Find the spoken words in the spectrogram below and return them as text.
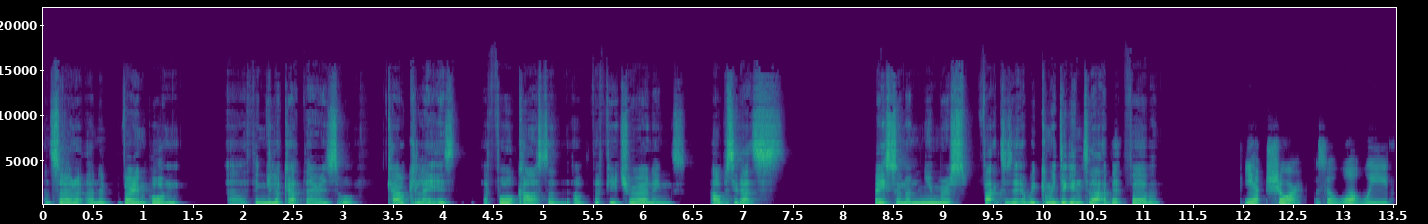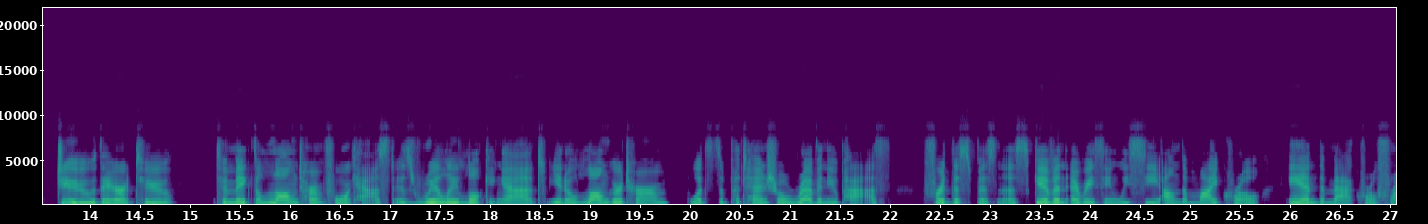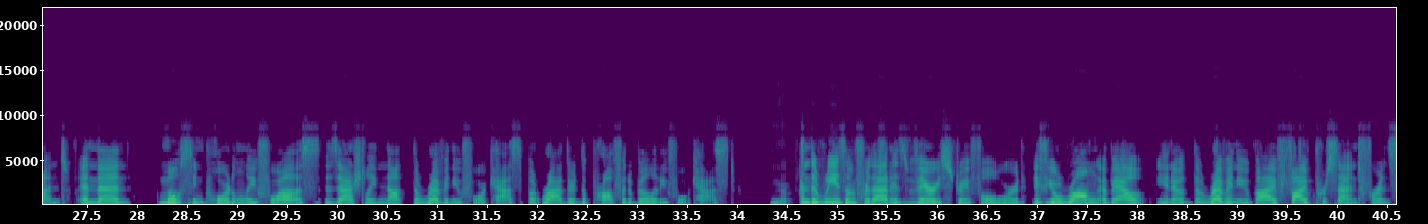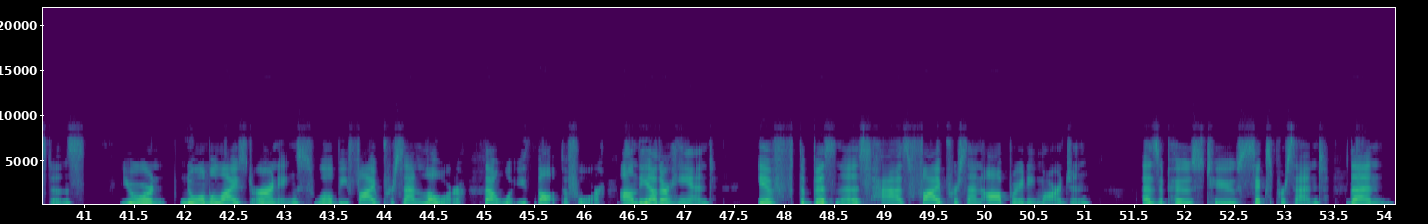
And so, a very important uh, thing you look at there is, or calculate, is a forecast of, of the future earnings. Obviously, that's based on numerous factors. Can we dig into that a bit further? Yeah, sure. So what we do there to to make the long-term forecast is really looking at, you know, longer term, what's the potential revenue path for this business given everything we see on the micro and the macro front. And then most importantly for us is actually not the revenue forecast, but rather the profitability forecast. Yeah. And the reason for that is very straightforward. If you're wrong about, you know, the revenue by 5%, for instance, your normalized earnings will be 5% lower than what you thought before. On the other hand, if the business has 5% operating margin as opposed to 6%, then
